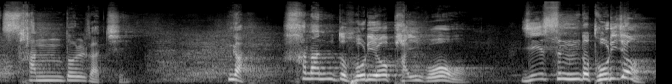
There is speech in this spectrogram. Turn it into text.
산돌같이 그러니까 하나님도 돌이요 바위고 예수님도 돌이죠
